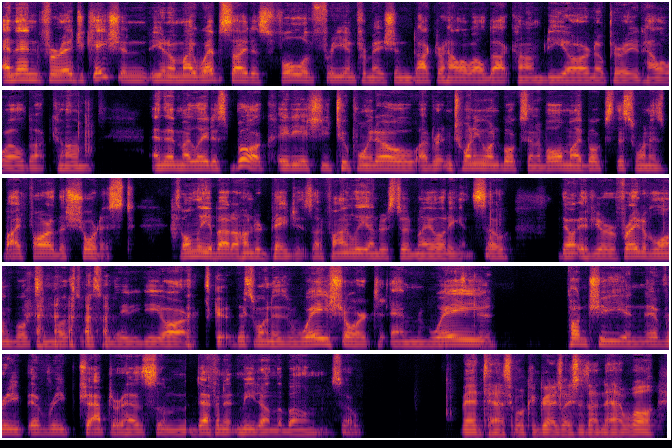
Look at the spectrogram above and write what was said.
And then for education, you know, my website is full of free information, drhallowell.com, dr, no period, hallowell.com. And then my latest book, ADHD 2.0, I've written 21 books, and of all my books, this one is by far the shortest. It's only about 100 pages. I finally understood my audience. So if you're afraid of long books, and most of us with ADD are, this one is way short and way punchy and every every chapter has some definite meat on the bone. So. Fantastic. Well congratulations on that. Well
